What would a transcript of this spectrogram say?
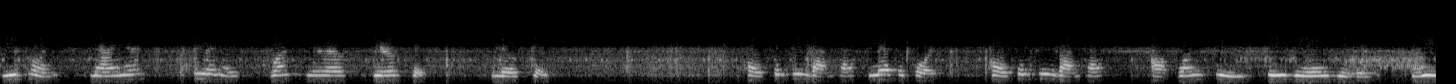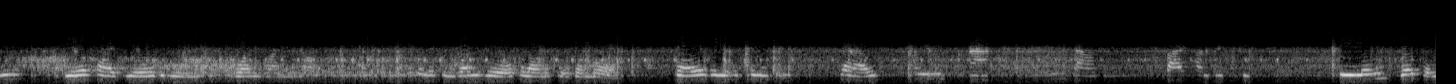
Dew point 9 QNH 1006. No 6. Helsinki Vantaa met report. Helsinki Vantaa at 1230 Zulu. Wind 050 degrees 11 knots. Visibility 10 kilometers or more. Flowers in the vicinity. Clouds trees at 3,500 feet. Ceiling broken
